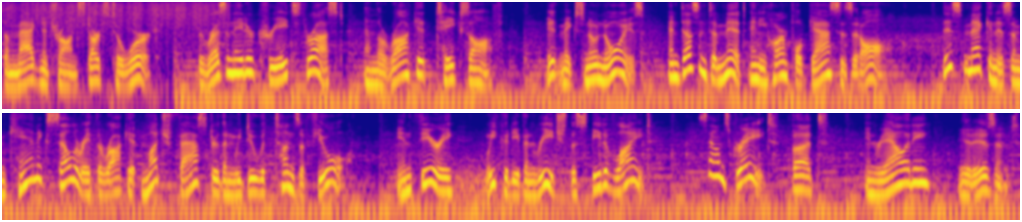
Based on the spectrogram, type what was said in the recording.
The magnetron starts to work. The resonator creates thrust, and the rocket takes off. It makes no noise and doesn't emit any harmful gases at all. This mechanism can accelerate the rocket much faster than we do with tons of fuel. In theory, we could even reach the speed of light. Sounds great, but in reality, it isn't.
